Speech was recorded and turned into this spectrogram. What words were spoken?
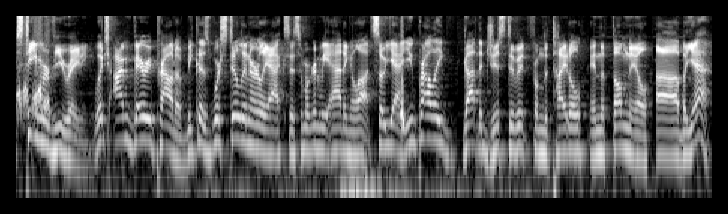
Steam review rating, which I'm very proud of because we're still in early access and we're going to be adding a lot. So yeah, you probably got the gist of it from the title and the thumbnail. Uh, but yeah,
